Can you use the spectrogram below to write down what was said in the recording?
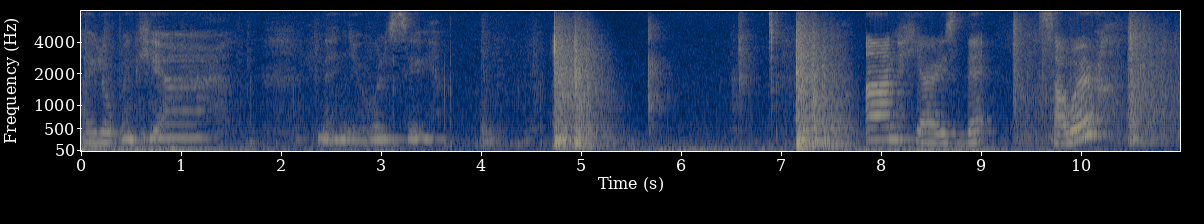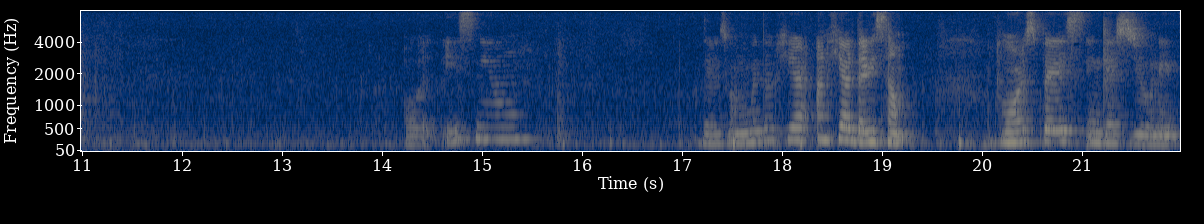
I'll open here, then you will see. And here is the shower. All is new. There is one window here, and here there is some more space in case you need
